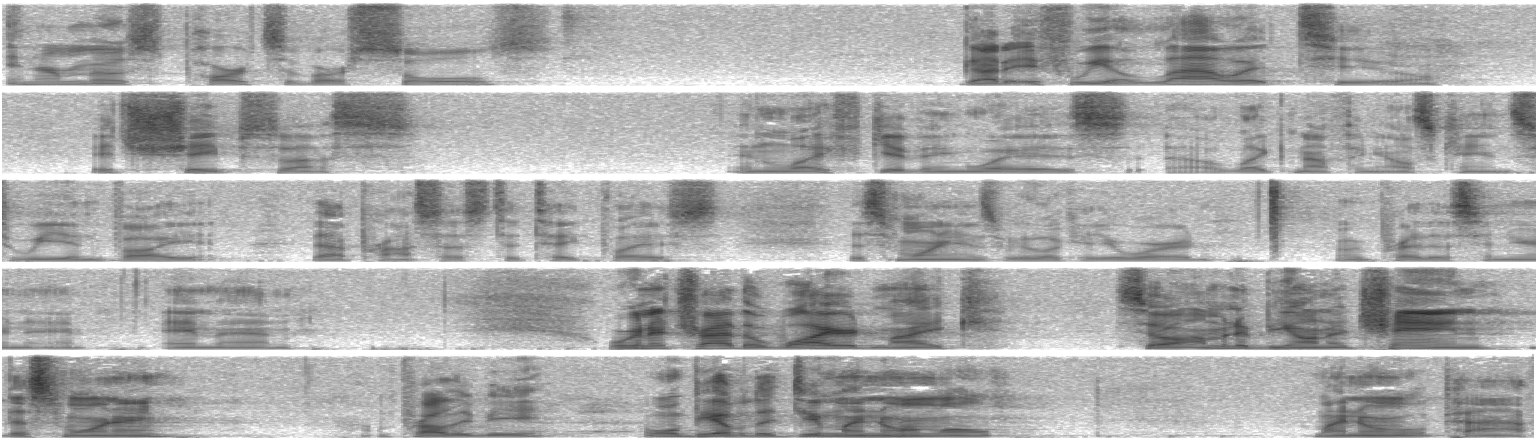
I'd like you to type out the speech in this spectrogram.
innermost parts of our souls. God, if we allow it to, it shapes us in life giving ways uh, like nothing else can. So we invite that process to take place this morning as we look at your word. And we pray this in your name. Amen. We're going to try the wired mic. So I'm going to be on a chain this morning. I'll probably be, I won't be able to do my normal, my normal path.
